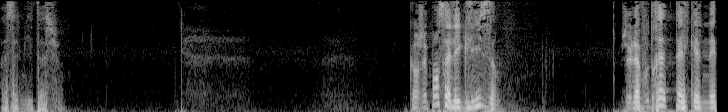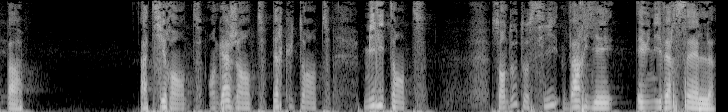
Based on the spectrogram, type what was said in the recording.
à cette méditation. Quand je pense à l'Église, je la voudrais telle qu'elle n'est pas, attirante, engageante, percutante, militante, sans doute aussi variée et universelle,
